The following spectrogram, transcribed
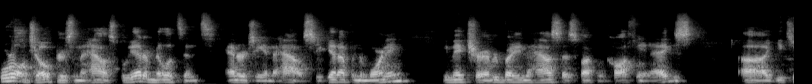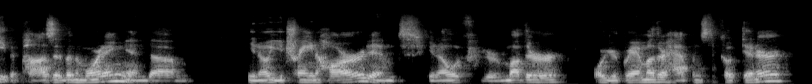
we're all jokers in the house, but we had a militant energy in the house. You get up in the morning, you make sure everybody in the house has fucking coffee and eggs. Uh, you keep it positive in the morning and um, you know, you train hard and you know, if your mother or your grandmother happens to cook dinner,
